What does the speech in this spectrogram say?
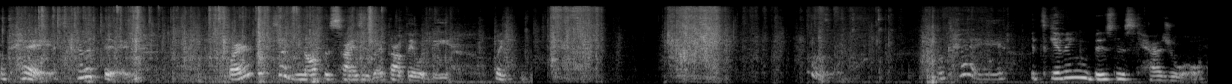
Okay, it's kind of big. Why are these like not the sizes I thought they would be? Like hmm. Okay. It's giving business casual.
